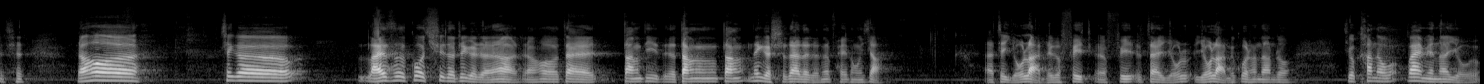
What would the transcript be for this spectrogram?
然后这个来自过去的这个人啊，然后在。当地的当当那个时代的人的陪同下，啊，在游览这个飞呃飞在游游览的过程当中，就看到外面呢有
